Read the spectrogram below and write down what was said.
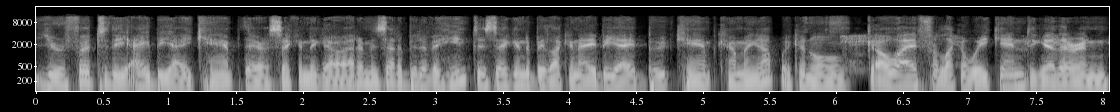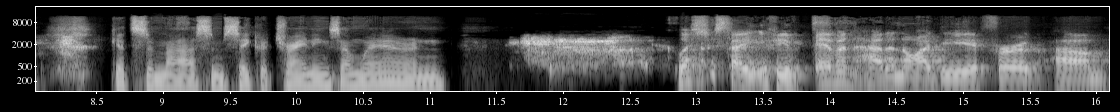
You referred to the ABA camp there a second ago, Adam. Is that a bit of a hint? Is there going to be like an ABA boot camp coming up? We can all go away for like a weekend together and get some uh, some secret training somewhere and let's just say if you've ever had an idea for um,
